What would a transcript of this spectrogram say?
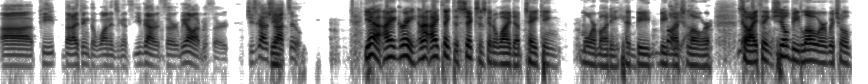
uh, Pete, but I think the one is going to, you've got her third. We all have her third. She's got a yeah. shot too. Yeah, I agree. And I, I think the six is going to wind up taking more money and be be oh, much yeah. lower. Yeah. So I think she'll be lower, which will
